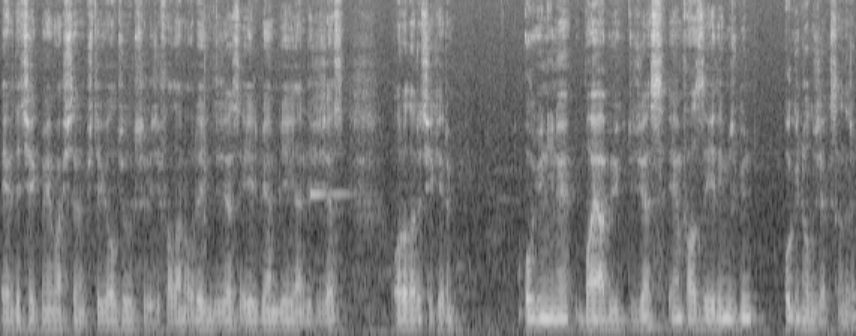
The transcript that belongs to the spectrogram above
evde çekmeye başlarım. İşte yolculuk süreci falan. Oraya gideceğiz. Airbnb'ye yerleşeceğiz. Oraları çekerim. O gün yine bayağı büyükleyeceğiz. En fazla yediğimiz gün o gün olacak sanırım.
